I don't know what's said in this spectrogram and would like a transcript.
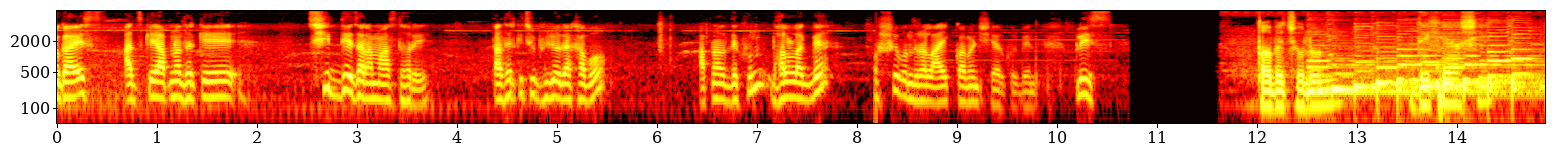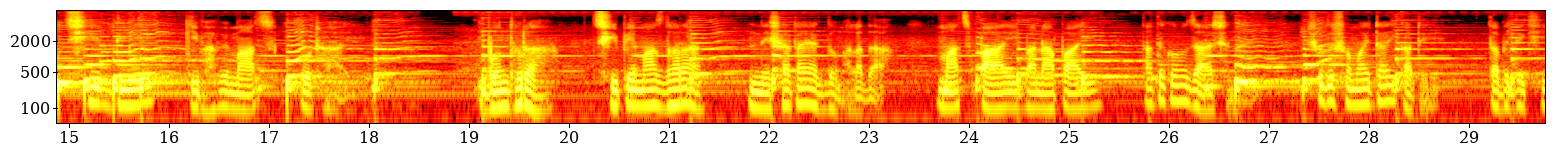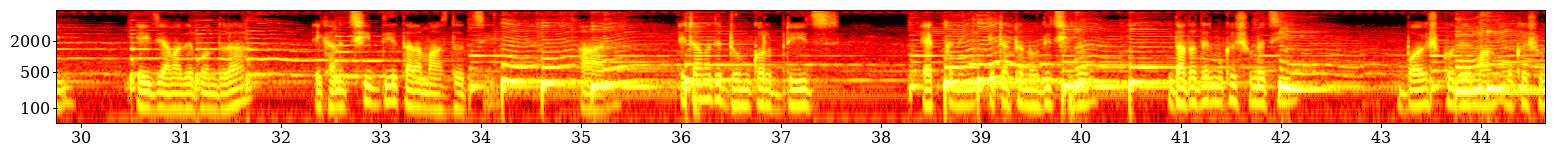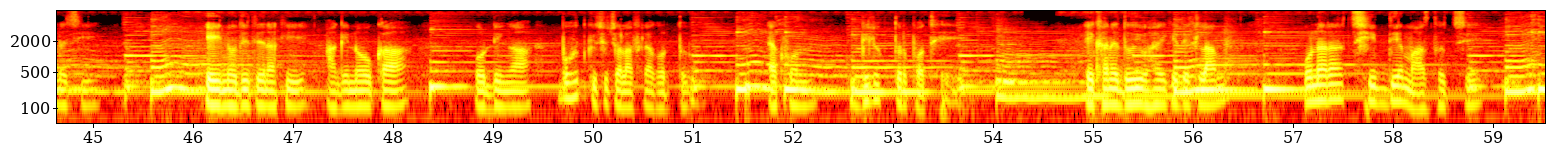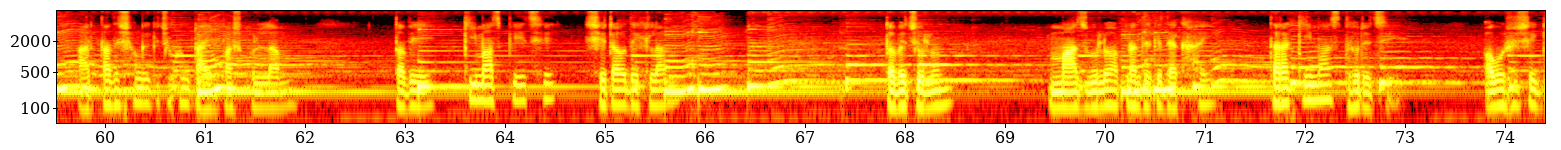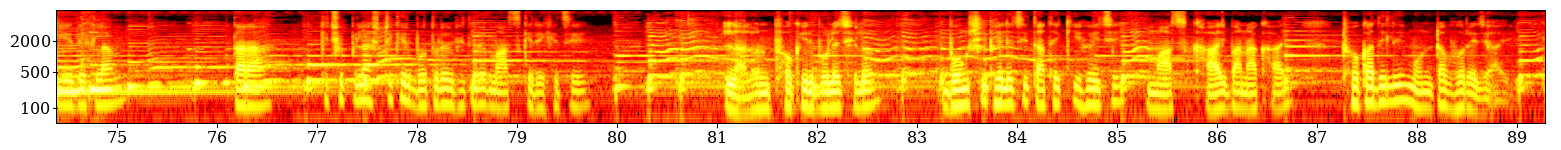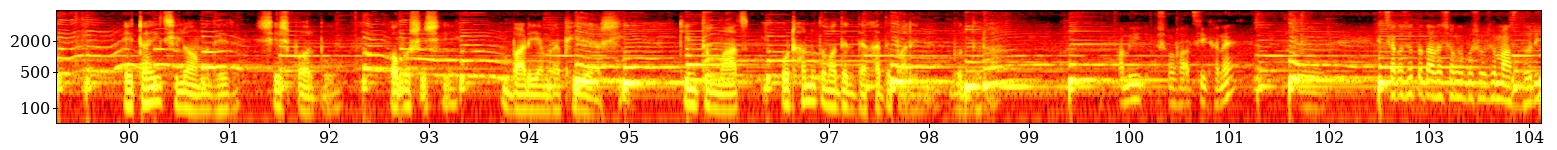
তো গাইস আজকে আপনাদেরকে ছিপ দিয়ে যারা মাছ ধরে, তাদের কিছু ভিডিও দেখাবো। আপনারা দেখুন, ভালো লাগবে। অবশ্যই বন্ধুরা লাইক কমেন্ট শেয়ার করবেন। প্লিজ তবে চলুন, দেখে আসি ছিপ দিয়ে কীভাবে মাছ ওঠায়। বন্ধুরা, ছিপে মাছ ধরা নেশাটা একদম আলাদা। মাছ পাই বা না পাই, তাতে কোনো যায় আসে না। শুধু সময়টাই কাটে। তবে দেখি, এই যে আমাদের বন্ধুরা, এখানে ছিপ দিয়ে তারা মাছ ধরছে। আর এটা আমাদের ডোমকল ব্রিজ। এককালীন এটা একটা নদী ছিল। দাদাদের মুখে শুনেছি, বয়স্কদের মা মুখে শুনেছি। এই নদীতে নাকি আগে নৌকা ও ডিঙা বহুত কিছু চলাফেরা করত। এখন বিলুপ্তর পথে। এখানে দুই ভাইকে দেখলাম ওনারা ছিপ দিয়ে মাছ ধরছে। আর তাদের সঙ্গে কিছুক্ষণ টাইম পাস করলাম। তবে কি মাছ পেয়েছে সেটাও দেখলাম। তবে চলুন, মাছগুলো আপনাদেরকে দেখাই, তারা কি মাছ ধরেছে। অবশেষে গিয়ে দেখলাম, তারা কিছু প্লাস্টিকের বোতলের ভিতরে মাছকে রেখেছে। লালন ফকির বলেছিল বংশী ফেলেছি, তাতে কি হয়েছে? মাছ খায় বা না খায় ঠোকা দিলেই মনটা ভরে যায়। এটাই ছিল আমাদের শেষ পর্ব। অবশেষে বাড়ি আমরা ফিরে আসি। কিন্তু মাছ ওঠানো তোমাদের দেখাতে পারিনি, বন্ধুরা। আমি সহ আছি এখানে। ইচ্ছা করছে তো তাদের সঙ্গে বসে বসে মাছ ধরি।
